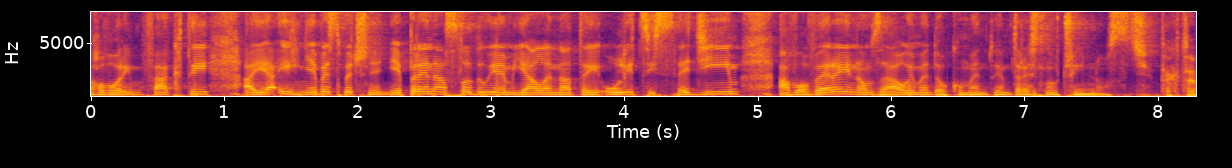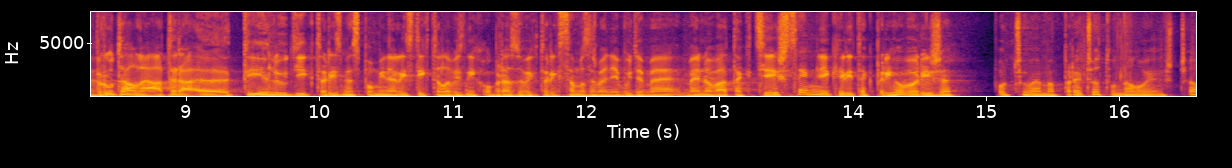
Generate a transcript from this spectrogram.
hovorím fakty a ja ich nebezpečne neprenasledujem, ja len na tej ulici sedím a vo verejnom záujme dokumentujem trestnú činnosť. Tak to je brutálne. A teda e, tých ľudí, ktorí sme spomínali z tých televíznych obrazov, ktorých samozrejme nebudeme menovať, tak tiež sa im niekedy tak prihovorí, že počúvaj ma, prečo tuneluješ, čo?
